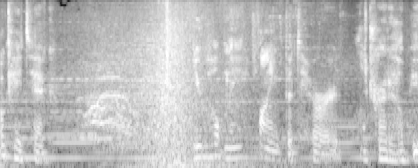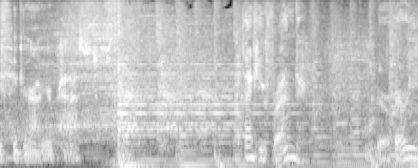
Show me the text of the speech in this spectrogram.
Okay, Tick. You help me find the terror. I'll try to help you figure out your past. Thank you, friend. You're a very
